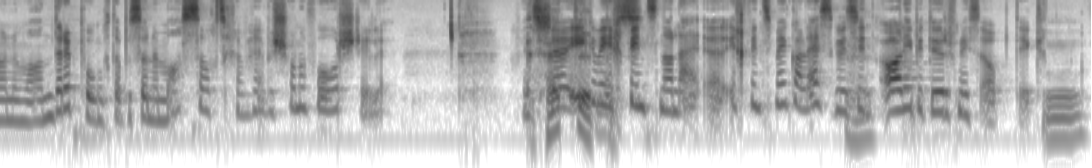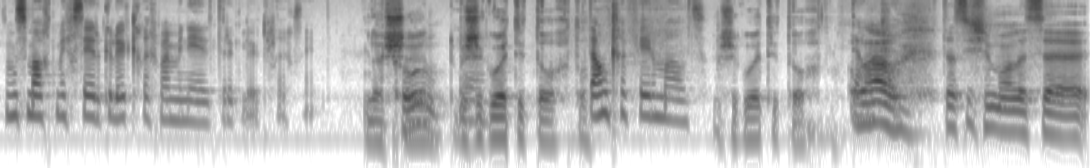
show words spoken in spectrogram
auch an einem anderen Punkt, aber so eine Massenhochzeit kann ich mir schon noch vorstellen. Ich Es find's hat schon, irgendwie, ich etwas. finde es noch äh, mega lässig, weil es sind alle Bedürfnisse abdeckt. Mhm. Und es macht mich sehr glücklich, wenn meine Eltern glücklich sind. Ja, schön. Cool. Du bist Ja. eine gute Tochter. Danke vielmals. Du bist eine gute Tochter. Wow, das ist mal ein äh,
